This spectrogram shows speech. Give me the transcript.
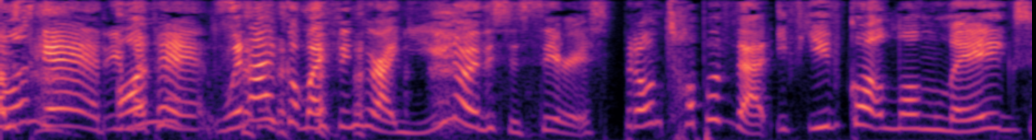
I'm on- scared in my pants. When I got my finger out, you know this is serious. But on top of that, if you've got long legs,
